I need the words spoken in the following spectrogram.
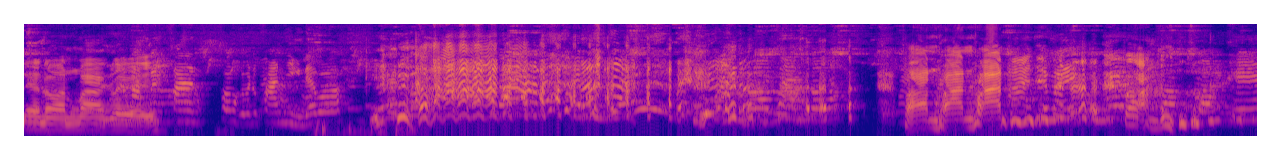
แน่นอนมากเลยพานพ่อกับเป็นพานหญิงได้ปะ ผ่านผ่านผ่านผ่านของแท้ไม่อ้อยไม่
